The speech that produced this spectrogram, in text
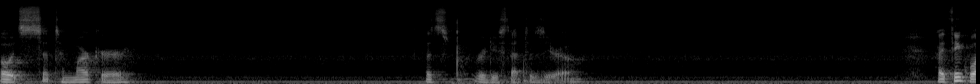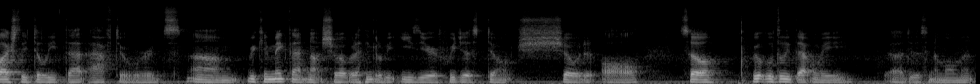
oh it's set to marker let's reduce that to zero I think we'll actually delete that afterwards. Um, we can make that not show it, but I think it'll be easier if we just don't show it at all. So we'll, we'll delete that when we uh, do this in a moment.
